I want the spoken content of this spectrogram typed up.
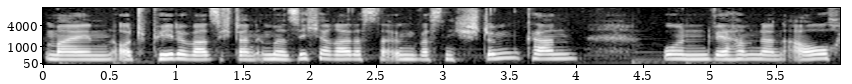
mein Orthopäde war sich dann immer sicherer, dass da irgendwas nicht stimmen kann. Und wir haben dann auch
